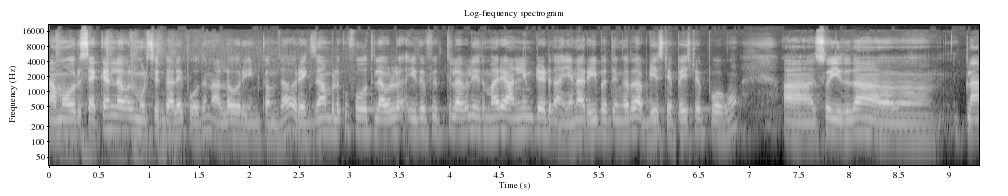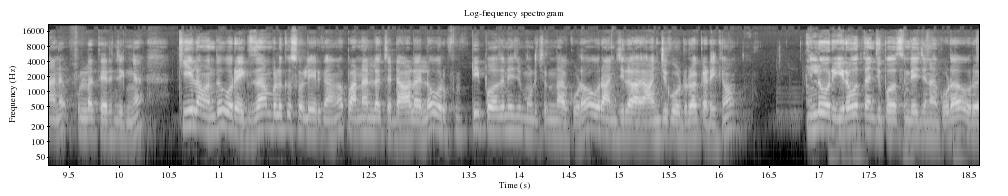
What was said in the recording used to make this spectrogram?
நம்ம ஒரு செகண்ட் லெவல் முடிச்சிருந்தாலே போதும் நல்ல ஒரு இன்கம் தான். ஒரு எக்ஸாம்பிளுக்கு ஃபோர்த் லெவல் இது ஃபிஃப்த் லெவல் இது மாதிரி அன்லிமிட்டெட் தான். ஏன்னா ரீபத்துங்கிறது அப்படியே ஸ்டெப் பை ஸ்டெப் போகும். ஸோ இதுதான் பிளானு ஃபுல்லாக தெரிஞ்சுக்கங்க. கீழே வந்து ஒரு எக்ஸாம்பிளுக்கு சொல்லியிருக்காங்க பன்னெண்டு லட்சம் டாலரில் ஒரு ஃபிஃப்டி பர்சன்டேஜ் முடிச்சிருந்தா கூட ஒரு அஞ்சு அஞ்சு கோடி ரூபா கிடைக்கும். இல்லை ஒரு இருபத்தஞ்சி பர்சன்டேஜ்னா கூட ஒரு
